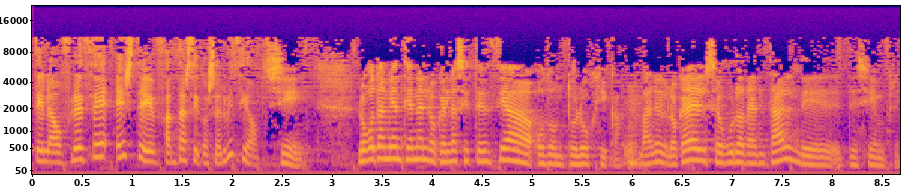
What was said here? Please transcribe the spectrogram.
te la ofrece este fantástico servicio. Sí. Luego también tienes lo que es la asistencia odontológica, ¿vale? Lo que es el seguro dental de, siempre.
